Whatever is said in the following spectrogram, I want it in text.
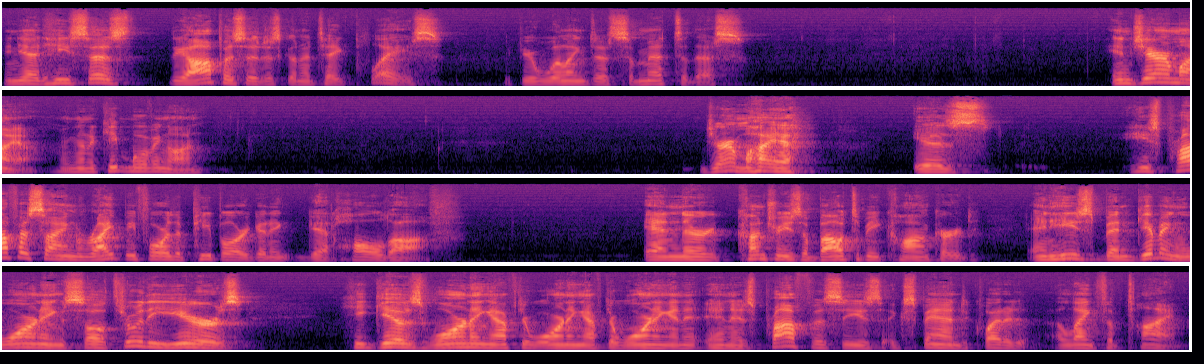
And yet he says the opposite is going to take place if you're willing to submit to this. In Jeremiah, I'm going to keep moving on. Jeremiah is he's prophesying right before the people are going to get hauled off and their country's about to be conquered and he's been giving warnings. So through the years, he gives warning after warning after warning, and, and his prophecies expand quite a, a length of time.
